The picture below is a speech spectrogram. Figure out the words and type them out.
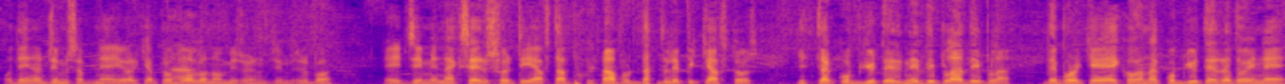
Ο, δεν είναι ο Τζίμι από τη Νέα Υόρκη, από τον Βόλο νομίζω είναι ο Τζίμι. Λοιπόν, ε, Τζίμι, να ξέρεις ότι αυτά που γράφουν τα βλέπει και αυτός γιατί τα κομπιούτερ είναι δίπλα-δίπλα. Δεν μπορώ και έχω ένα κομπιούτερ εδώ είναι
